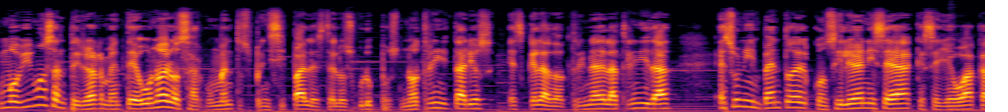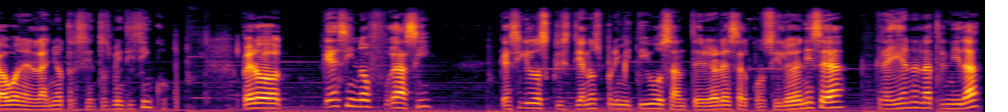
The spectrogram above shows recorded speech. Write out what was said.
Como vimos anteriormente, uno de los argumentos principales de los grupos no trinitarios es que la doctrina de la Trinidad es un invento del concilio de Nicea que se llevó a cabo en el año 325. Pero, ¿qué si no fue así? ¿Qué si los cristianos primitivos anteriores al concilio de Nicea creían en la Trinidad?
